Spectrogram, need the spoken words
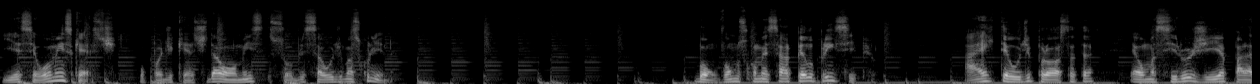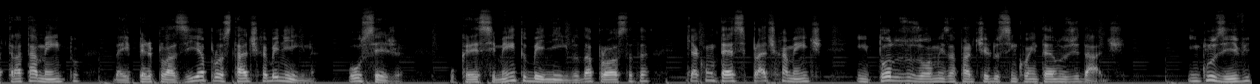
e esse é o Homens Cast, o podcast da Homens sobre saúde masculina. Bom, vamos começar pelo princípio. A RTU de próstata é uma cirurgia para tratamento da hiperplasia prostática benigna, ou seja, o crescimento benigno da próstata, que acontece praticamente em todos os homens a partir dos 50 anos de idade. Inclusive,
